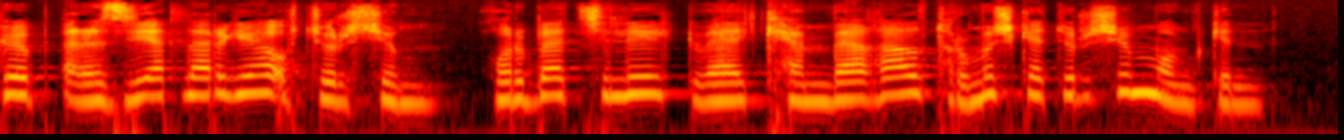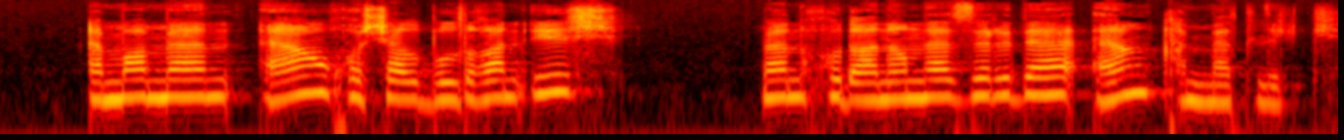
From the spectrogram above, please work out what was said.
көп әрзиятләргә учрышым, гурбәтчилек ва кәмбәгал тормыш кечүришем мөмкин. Әмма мен әң хушал булдыган эш мен Худаның нәзәрендә әң кыйммәтлек.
